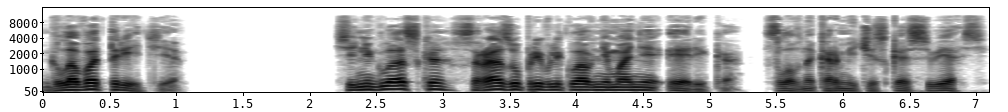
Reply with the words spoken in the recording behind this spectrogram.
Глава третья. Синеглазка сразу привлекла внимание Эрика, словно кармическая связь.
